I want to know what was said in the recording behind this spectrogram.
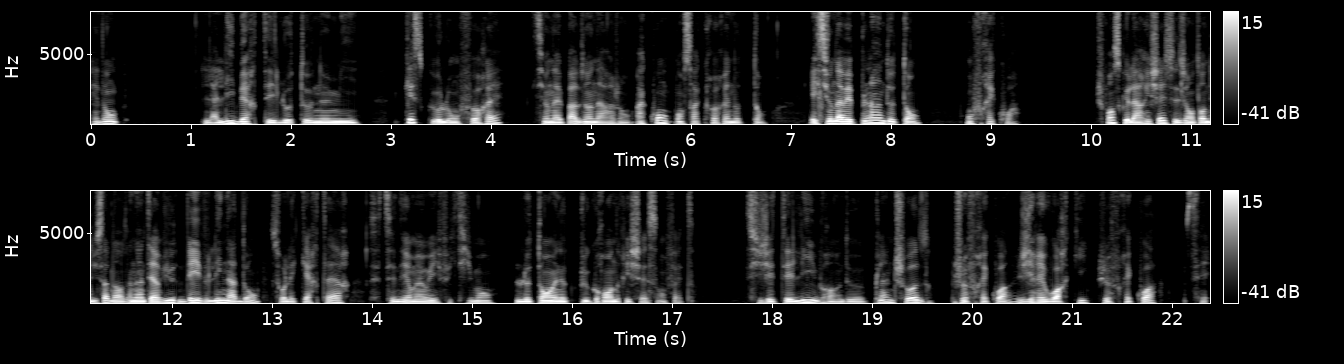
Et donc, la liberté, l'autonomie, qu'est-ce que l'on ferait si on n'avait pas besoin d'argent? À quoi on consacrerait notre temps? Et si on avait plein de temps, on ferait quoi? Je pense que la richesse, j'ai entendu ça dans une interview d'Evelyn Adam sur les Carter, c'est de se dire, mais oui, effectivement, le temps est notre plus grande richesse en fait si j'étais libre de plein de choses, je ferais quoi? J'irais voir qui? Je ferais quoi? C'est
